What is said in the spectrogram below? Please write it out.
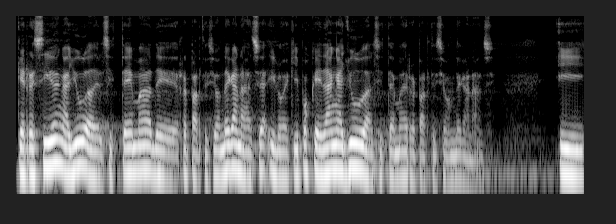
que reciben ayuda del sistema de repartición de ganancias y los equipos que dan ayuda al sistema de repartición de ganancias. Y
